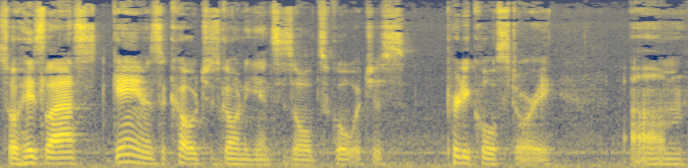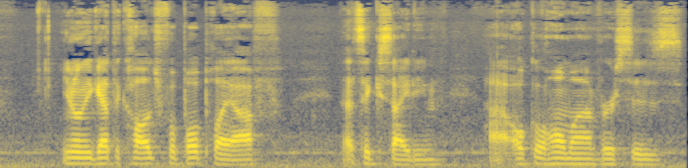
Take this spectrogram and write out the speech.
So his last game as a coach is going against his old school, which is pretty cool story. Um, you know, they got the college football playoff. That's exciting. Uh, Oklahoma versus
